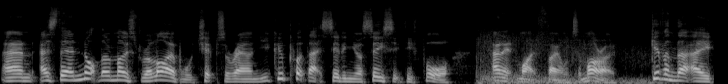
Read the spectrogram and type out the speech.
And as they're not the most reliable chips around, you could put that SID in your C64 and it might fail tomorrow. Given that a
